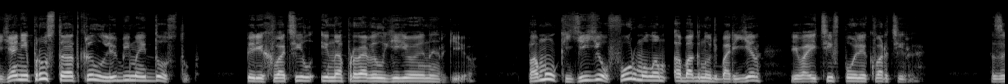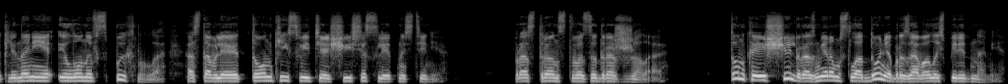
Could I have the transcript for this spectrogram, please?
Я не просто открыл любимый доступ, перехватил и направил ее энергию — помог ее формулам обогнуть барьер и войти в поле квартиры. Заклинание Илоны вспыхнуло, оставляя тонкий светящийся след на стене. Пространство задрожало. Тонкая щель размером с ладонь образовалась перед нами.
